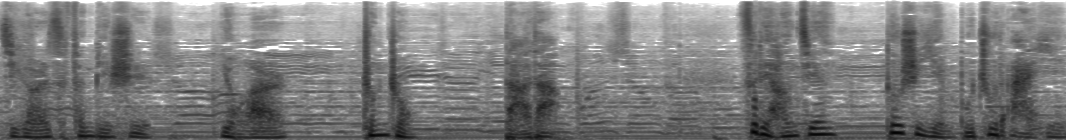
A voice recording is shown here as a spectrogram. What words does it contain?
几个儿子分别是勇儿、庄重、达达，字里行间都是掩不住的爱意。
